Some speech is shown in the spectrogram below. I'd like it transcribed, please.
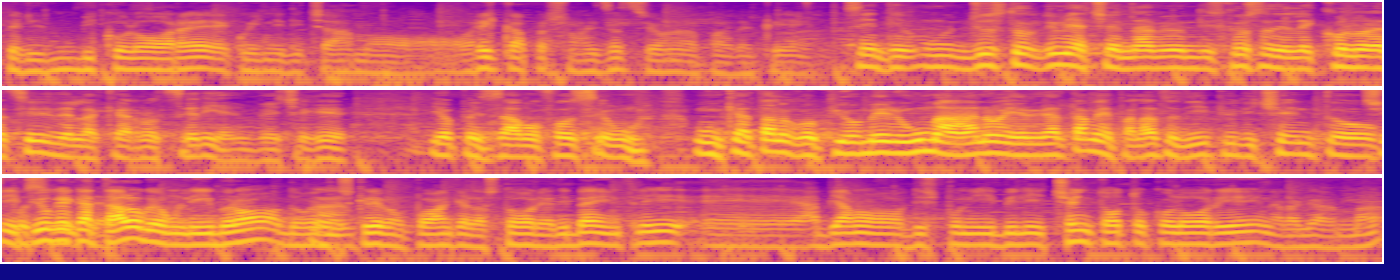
per il bicolore e quindi diciamo ricca personalizzazione da parte del cliente. Senti, giusto tu mi accennavi un discorso delle colorazioni della carrozzeria invece che io pensavo fosse un, un, catalogo più o meno umano e in realtà mi hai parlato di più di 100 Sì, più che catalogo è un libro dove ah. descrive un po' anche la storia di Bentley abbiamo disponibili 108 colori nella gamma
